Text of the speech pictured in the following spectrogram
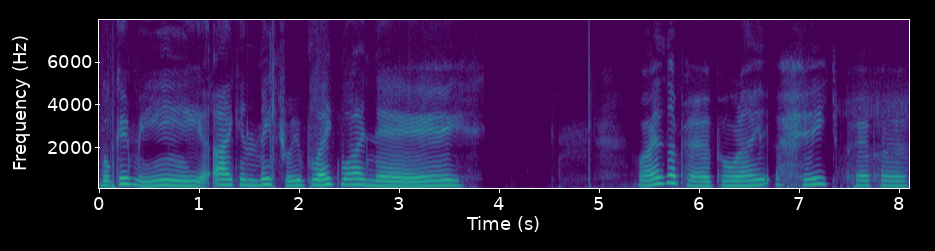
Look at me. I can literally break my neck. Why is it purple? I hate purple.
